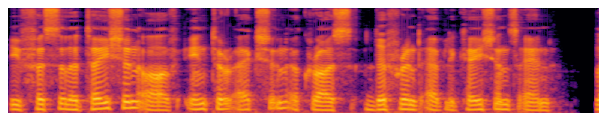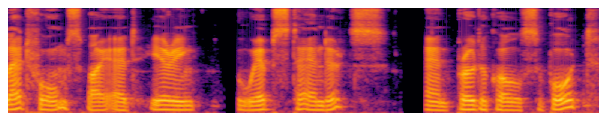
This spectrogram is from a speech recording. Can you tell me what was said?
the facilitation of interaction across different applications and platforms by adhering to web standards and protocol support.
